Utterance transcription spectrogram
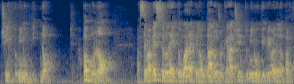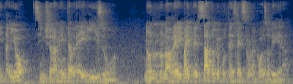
100 minuti no, cioè, ma proprio no. Ma se mi avessero detto guarda che Lautaro giocherà 100 minuti prima della partita, io sinceramente avrei riso, non, non avrei mai pensato che potesse essere una cosa vera.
